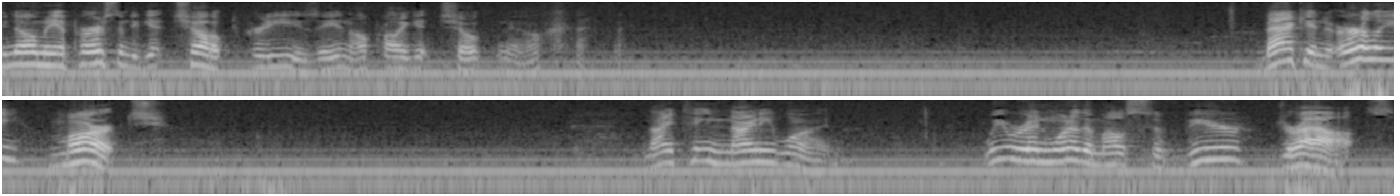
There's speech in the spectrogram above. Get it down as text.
You know me a person to get choked pretty easy, and I'll probably get choked now. back in early March 1991, we were in one of the most severe droughts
